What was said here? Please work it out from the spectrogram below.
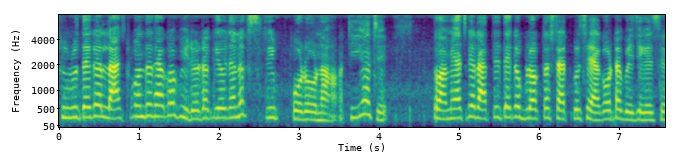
শুরু থেকে লাস্ট পর্যন্ত থাকো, ভিডিওটা কেউ যেন স্কিপ করো না, ঠিক আছে? তো আমি আজকে রাত্রি থেকে ব্লগটা স্টার্ট করছি, এগারোটা বেজে গেছে।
